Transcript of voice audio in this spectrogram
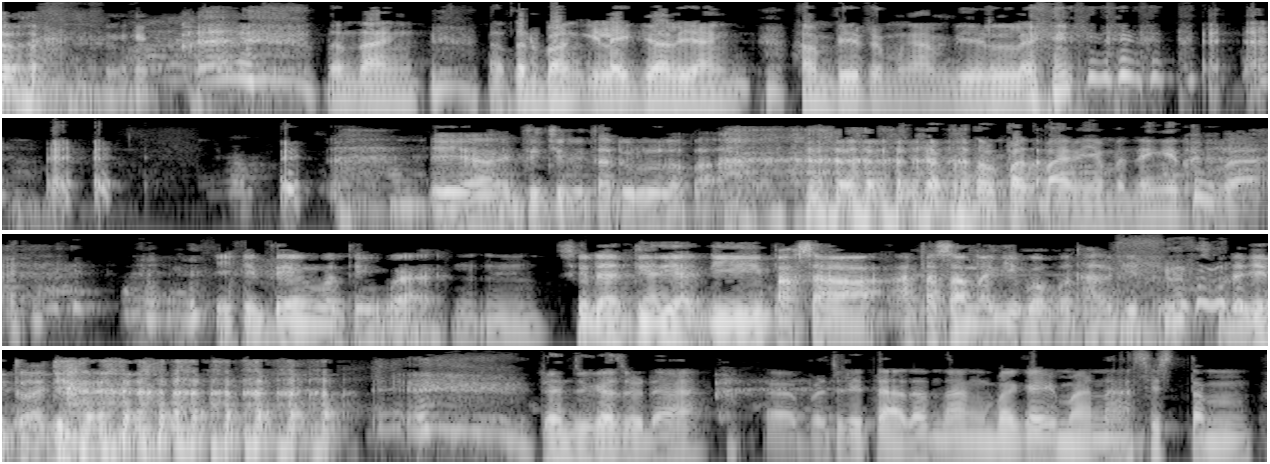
tentang terbang ilegal yang hampir mengambil Iya, itu cerita dulu lah, Pak. Sudah bertobat, Pak. Yang penting itu, Pak. itu yang penting, Pak. Sudah ya. tidak dipaksa atasan lagi, Pak, buat hal gitu. Sebenarnya itu aja. Dan juga sudah uh, bercerita tentang bagaimana sistem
